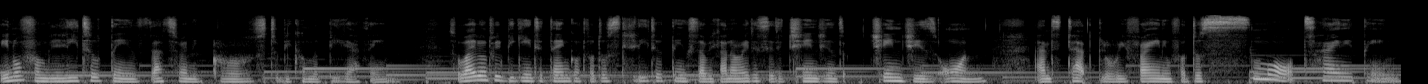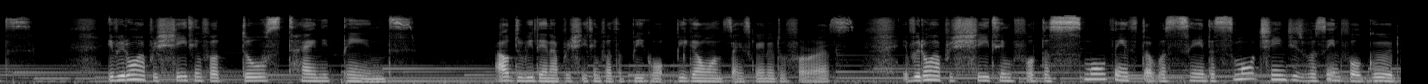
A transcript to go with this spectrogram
You know, from little things, that's when it grows to become a bigger thing. So why don't we begin to thank God for those little things that we can already see the changes changes on and start glorifying him for those small tiny things. If we don't appreciate him for those tiny things, how do we then appreciate him for the big, bigger ones that he's going to do for us? If we don't appreciate him for the small things that we're seeing, the small changes we're seeing for good,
